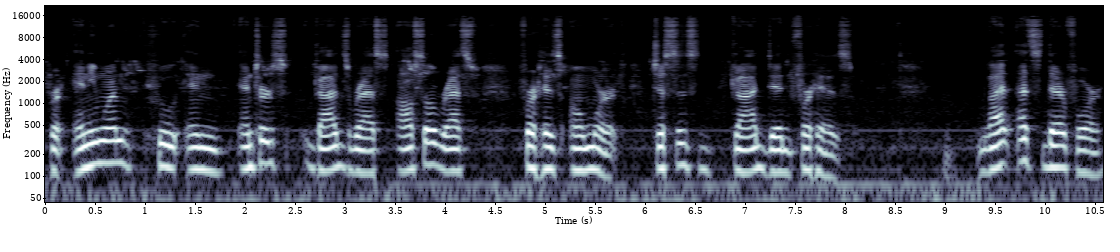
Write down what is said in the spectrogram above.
For anyone who in, enters God's rest also rests for his own work, just as God did for his. Let us therefore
